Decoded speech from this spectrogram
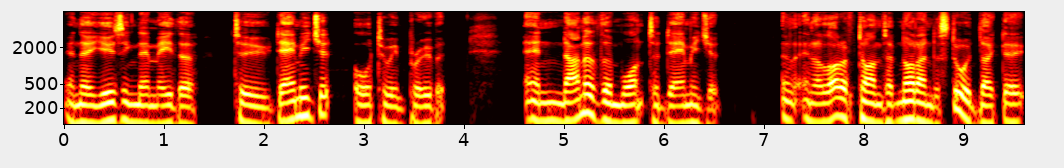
and they're using them either to damage it or to improve it. and none of them want to damage it. And, a lot of times have not understood. Like the,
